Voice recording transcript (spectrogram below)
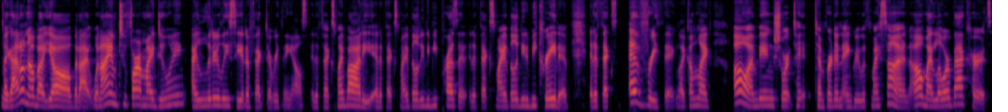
Like I don't know about y'all, but I when I am too far in my doing, I literally see it affect everything else. It affects my body, it affects my ability to be present, it affects my ability to be creative. It affects everything. Like I'm like, "Oh, I'm being short-tempered and angry with my son. Oh, my lower back hurts.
